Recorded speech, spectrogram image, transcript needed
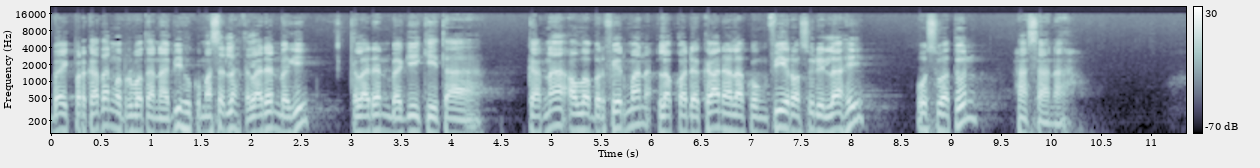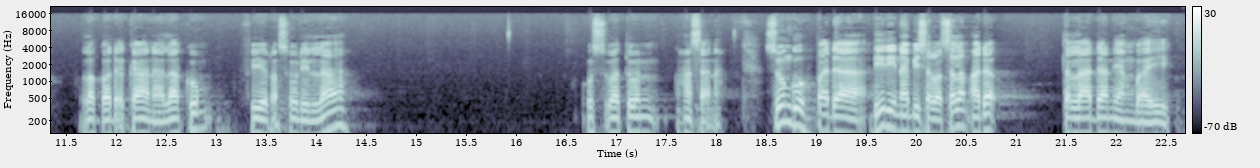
baik perkataan maupun perbuatan Nabi hukum asal adalah teladan bagi teladan bagi kita. Karena Allah berfirman, "Laqad kana lakum fi Rasulillahi uswatun hasanah." Laqad kana lakum fi Rasulillah uswatun hasanah. Sungguh pada diri Nabi sallallahu alaihi wasallam ada teladan yang baik.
